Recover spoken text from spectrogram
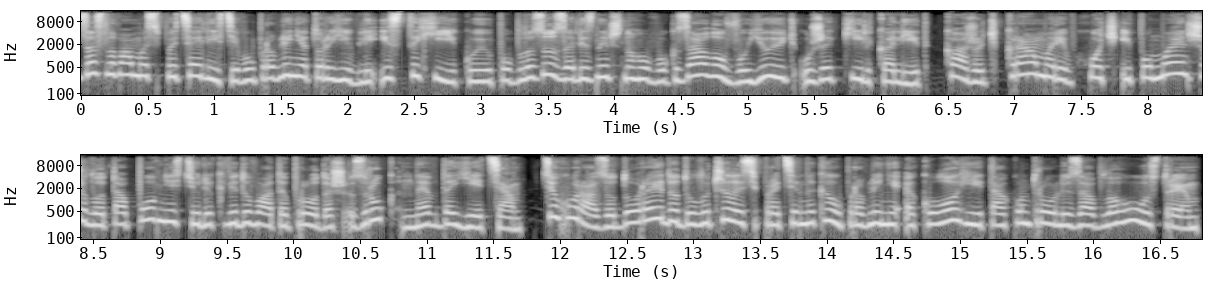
За словами спеціалістів управління торгівлі із стихійкою поблизу залізничного вокзалу воюють уже кілька літ. Кажуть, крамарів, хоч і поменшало, та повністю ліквідувати продаж з рук не вдається. Цього разу до рейду долучились працівники управління екології та контролю за благоустроєм.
